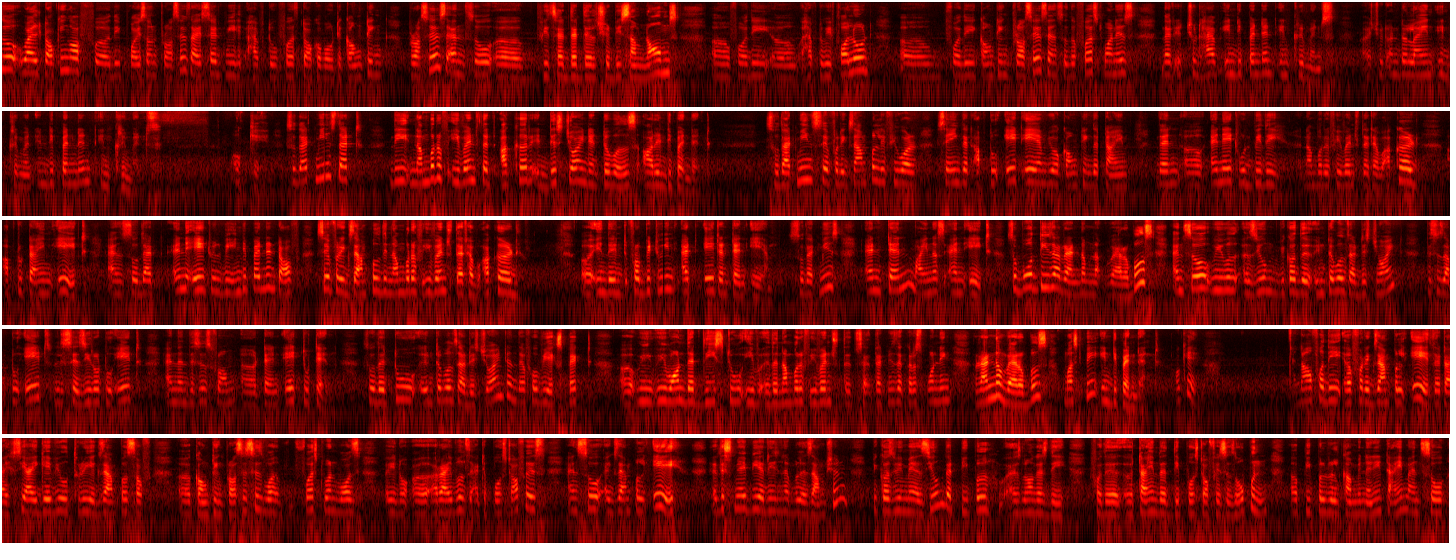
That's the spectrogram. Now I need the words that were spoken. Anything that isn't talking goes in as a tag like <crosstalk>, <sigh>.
So, while talking of uh, the Poisson process, I said we have to first talk about a counting process and so uh, we said that there should be some norms uh, for the uh, have to be followed uh, for the counting process and so the first one is that it should have independent increments. I should underline increment independent increments. Okay. So, that means that the number of events that occur in disjoint intervals are independent. So, that means say for example, if you are saying that up to 8 a.m. you are counting the time, then uh, n 8 would be the number of events that have occurred up to time 8 and so that n 8 will be independent of say for example, the number of events that have occurred uh, in the from between at 8 and 10 a.m. So, that means n 10 minus n 8. So, both these are random variables and so we will assume because the intervals are disjoint this is up to 8 let us say 0 to 8 and then this is from uh, 10 8 to 10. So, the two intervals are disjoint and therefore, we expect uh, we, we want that these two the number of events that that means the corresponding random variables must be independent. Okay. Now, for the uh, for example, A that I see I gave you three examples of uh, counting processes. One, first one was you know uh, arrivals at a post office and so example A uh, this may be a reasonable assumption because we may assume that people as long as the for the uh, time that the post office is open uh, people will come in any time and so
